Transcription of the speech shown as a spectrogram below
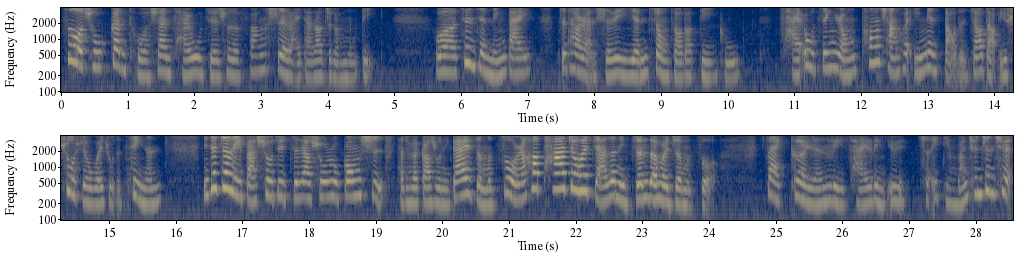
做出更妥善财务决策的方式来达到这个目的。我渐渐明白。这套软实力严重遭到低估。财务金融通常会一面倒的教导以数学为主的技能。你在这里把数据资料输入公式，他就会告诉你该怎么做，然后他就会假设你真的会这么做。在个人理财领域，这一点完全正确，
